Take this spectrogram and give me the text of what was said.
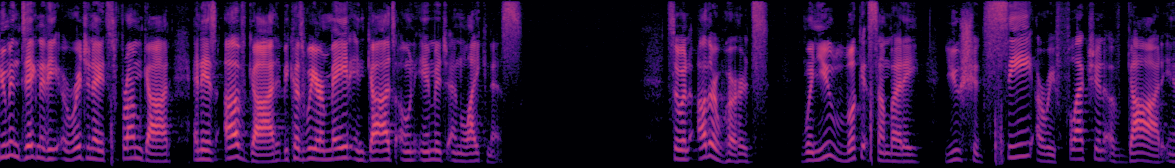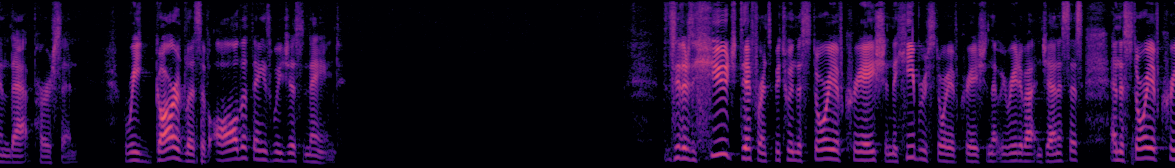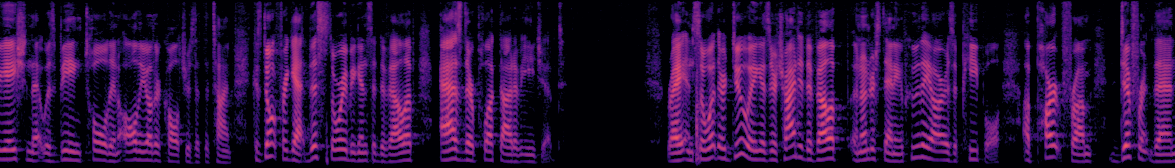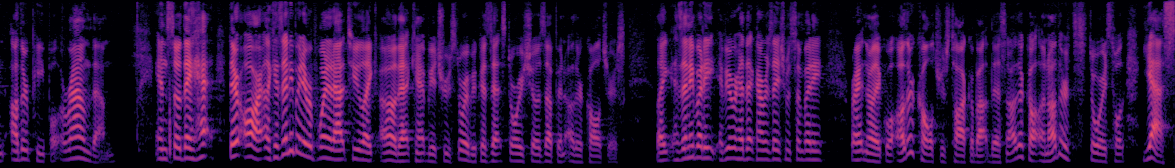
Human dignity originates from God and is of God because we are made in God's own image and likeness. So, in other words, when you look at somebody, you should see a reflection of God in that person regardless of all the things we just named. See, there's a huge difference between the story of creation, the Hebrew story of creation that we read about in Genesis, and the story of creation that was being told in all the other cultures at the time. Because don't forget, this story begins to develop as they're plucked out of Egypt. Right? And so what they're doing is they're trying to develop an understanding of who they are as a people, apart from, different than other people around them. And so they ha- there are, like, has anybody ever pointed out to you, like, oh, that can't be a true story because that story shows up in other cultures? Like, has anybody, have you ever had that conversation with somebody, right? And they're like, well, other cultures talk about this and other, and other stories told. Yes,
